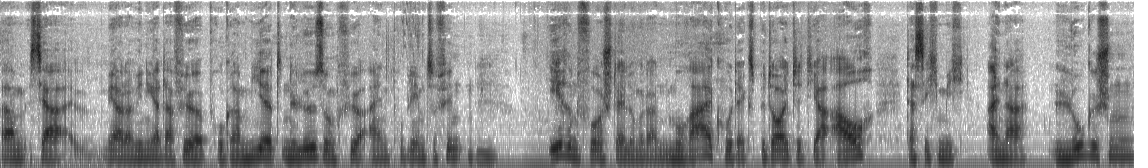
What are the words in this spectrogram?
ähm, ist ja mehr oder weniger dafür programmiert, eine Lösung für ein Problem zu finden. Mhm. Ehrenvorstellung oder ein Moralkodex bedeutet ja auch, dass ich mich einer logischen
